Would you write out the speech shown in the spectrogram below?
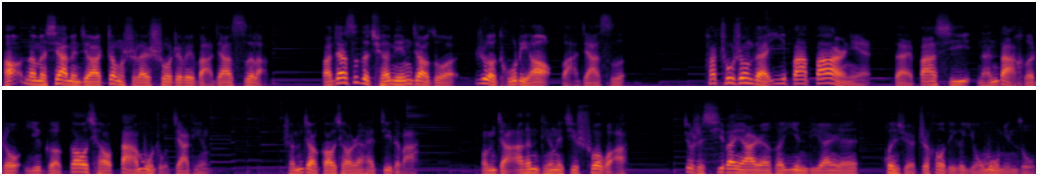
好，那么下面就要正式来说这位瓦加斯了。瓦加斯的全名叫做热图里奥·瓦加斯，他出生在1882年，在巴西南大河州一个高桥大牧主家庭。什么叫高桥人？还记得吧？我们讲阿根廷那期说过啊，就是西班牙人和印第安人混血之后的一个游牧民族。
